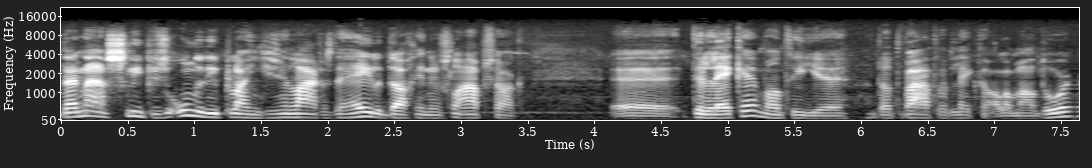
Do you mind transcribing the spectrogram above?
Daarna sliepen ze onder die plantjes en lagen ze de hele dag in hun slaapzak eh, te lekken. Want die, dat water lekte allemaal door.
